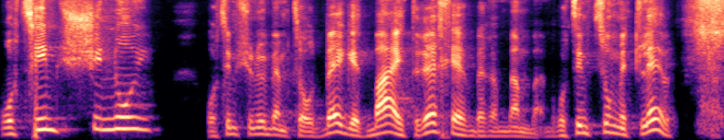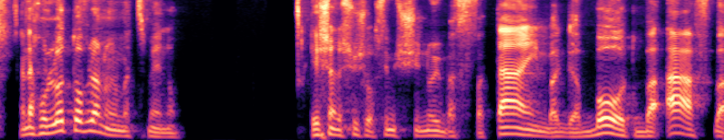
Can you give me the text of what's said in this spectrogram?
רוצים שינוי. רוצים שינוי באמצעות בגד, בית, רכב, רוצים תשומת לב, אנחנו לא טוב לנו עם עצמנו. יש אנשים שעושים שינוי בשפתיים, בגבות, באף, ב...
